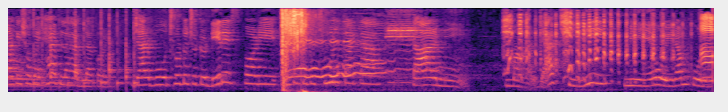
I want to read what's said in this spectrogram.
যাকে সবাই হ্যাবলা হ্যাবলা করে যার বউ ছোট ছোট ড্রেস পরে চুল কাটা তার মেয়ে। মার যা ছিলি মেয়ে ওইরাম করবে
